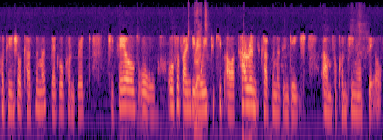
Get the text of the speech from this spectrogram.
potential customers that will convert to sales, or also finding right. ways to keep our current customers engaged um, for continuous sales.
